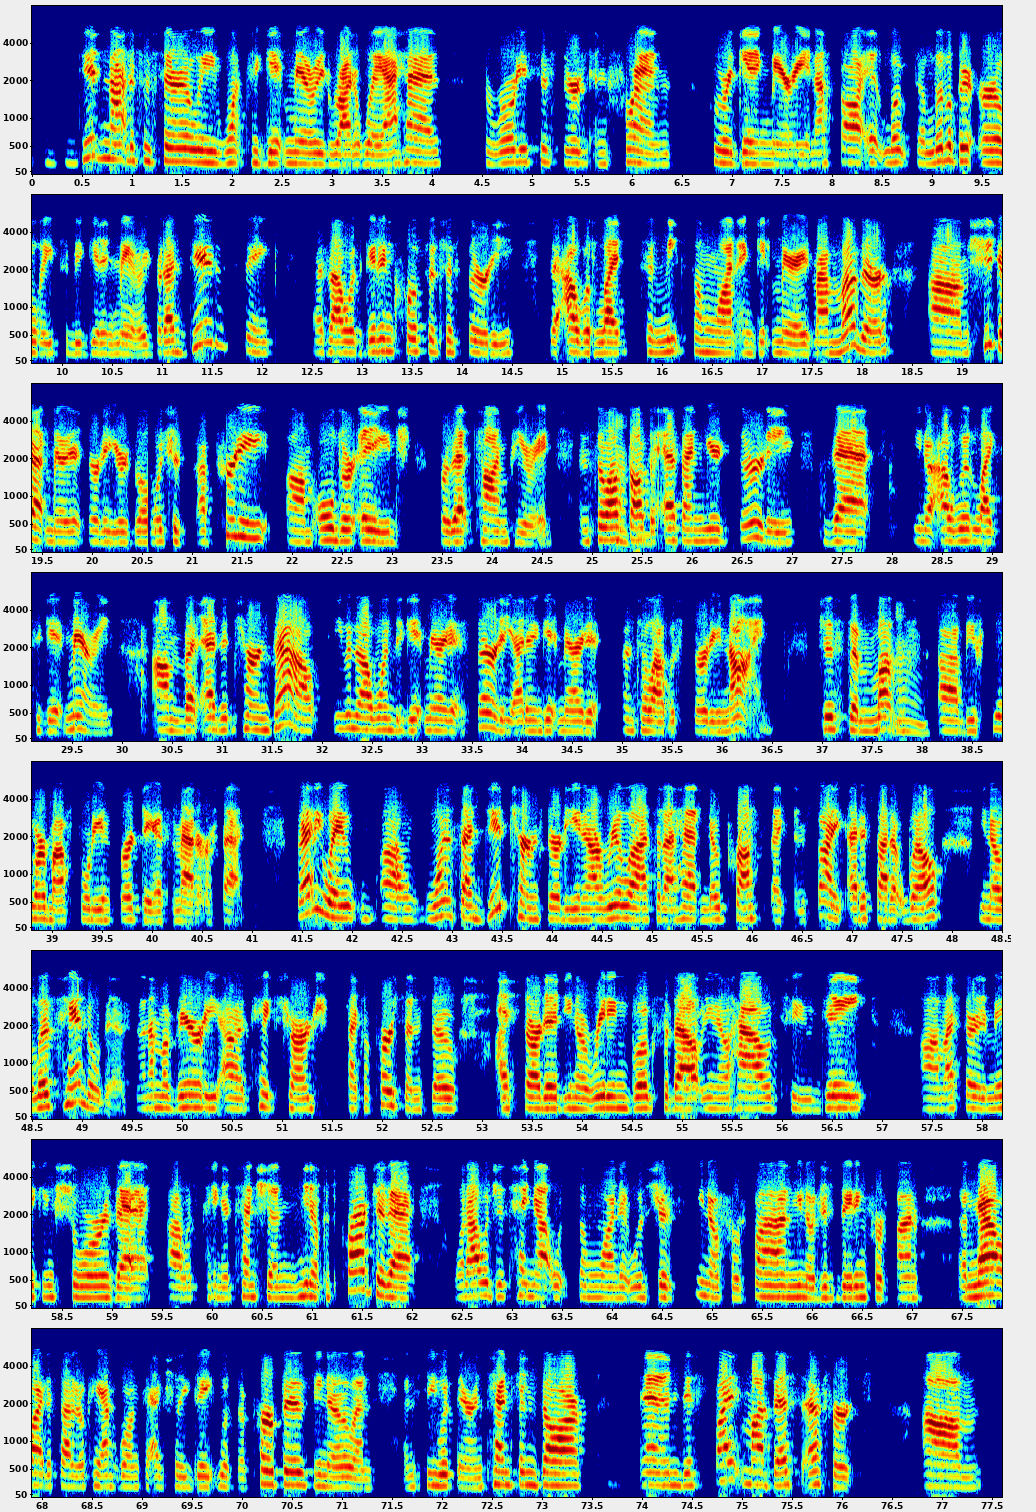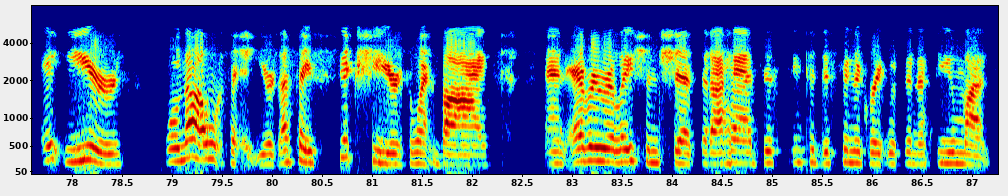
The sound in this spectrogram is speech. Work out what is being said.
did not necessarily want to get married right away. I had sorority sisters and friends who were getting married, and I thought it looked a little bit early to be getting married. But I did think as I was getting closer to 30 that I would like to meet someone and get married. My mother, um, she got married at 30 years old, which is a pretty um, older age for that time period. And so I mm-hmm. thought that as I neared 30, that you know I would like to get married. Um, but as it turns out, even though I wanted to get married at 30, I didn't get married at, until I was 39, just a month mm. uh, before my 40th birthday, as a matter of fact. But anyway, uh, once I did turn 30 and I realized that I had no prospect in sight, I decided, well, you know, let's handle this. And I'm a very uh, take charge type of person, so I started, you know, reading books about, you know, how to date. Um, I started making sure that I was paying attention, you know, because prior to that, when I would just hang out with someone, it was just, you know, for fun, you know, just dating for fun. And now I decided, okay, I'm going to actually date with a purpose, you know, and and see what their intentions are. And despite my best efforts, um, eight years, well, no, I won't say eight years. I say six years went by, and every relationship that I had just seemed to disintegrate within a few months.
